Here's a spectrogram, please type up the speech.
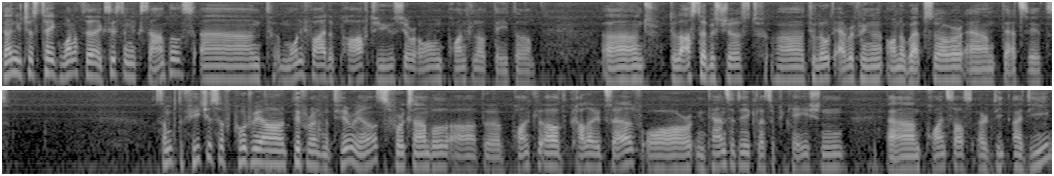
Then you just take one of the existing examples and modify the path to use your own point cloud data. And the last step is just uh, to load everything on a web server and that's it. Some of the features of Potree are different materials, for example, uh, the point cloud color itself or intensity classification, and point source ID,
